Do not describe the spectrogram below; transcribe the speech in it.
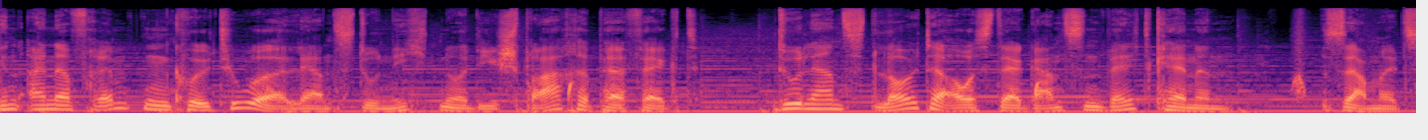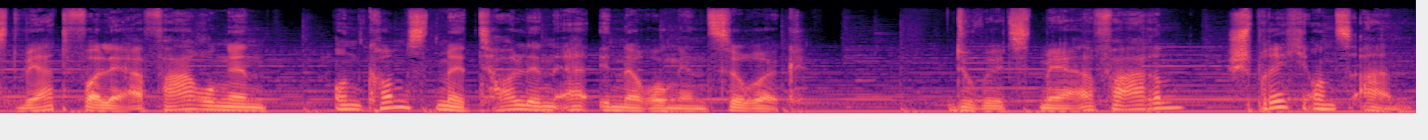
In einer fremden Kultur lernst du nicht nur die Sprache perfekt, du lernst Leute aus der ganzen Welt kennen, sammelst wertvolle Erfahrungen und kommst mit tollen Erinnerungen zurück. Du willst mehr erfahren? Sprich uns an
